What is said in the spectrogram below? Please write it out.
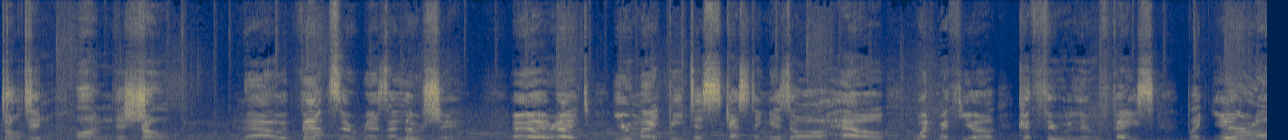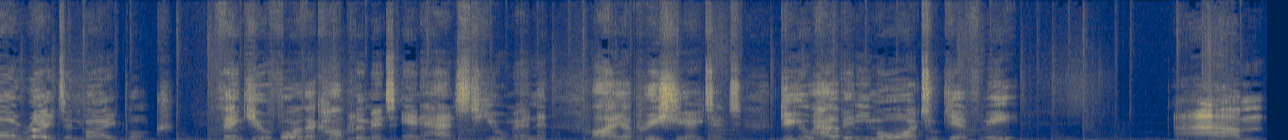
Dalton on the show. Now that's a resolution. Alright, you might be disgusting as all hell, what with your Cthulhu face, but you're alright in my book. Thank you for the compliment, enhanced human. I appreciate it. Do you have any more to give me? Um,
